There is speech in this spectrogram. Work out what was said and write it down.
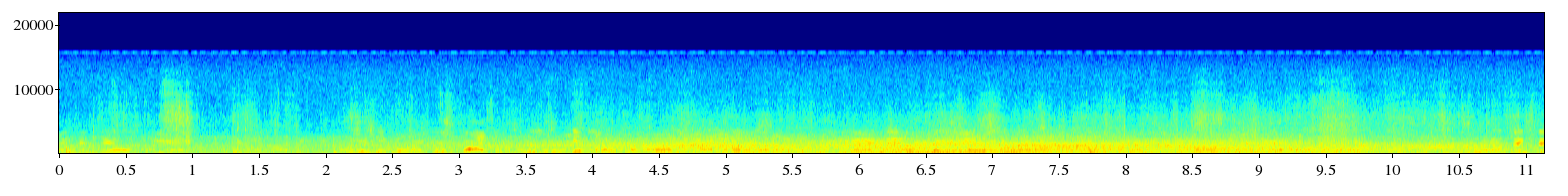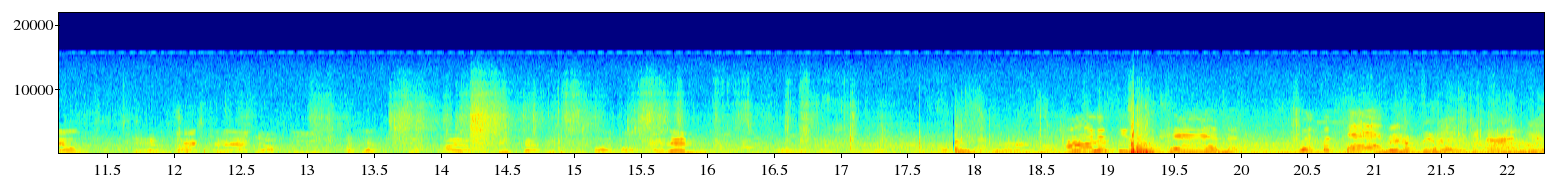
Make the nail here. This package, this kid's gonna come around and knock it over. I don't think they'll check to that. Just try to shoot that we can climb on. And then, I want to see the pen. Where's the pen? Right up there. behind you.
